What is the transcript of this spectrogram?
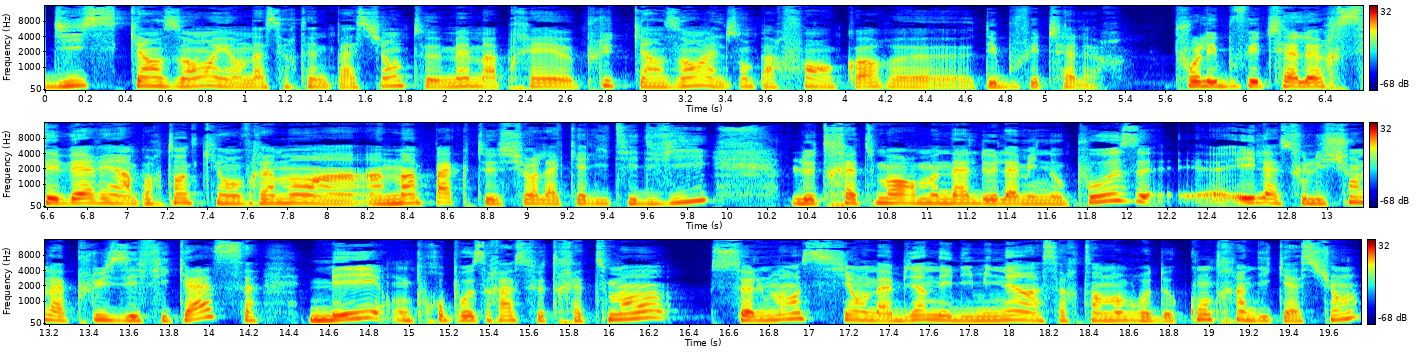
10, 15 ans, et on a certaines patientes, même après plus de 15 ans, elles ont parfois parfois encore euh, des bouffées de chaleur. Pour les bouffées de chaleur sévères et importantes qui ont vraiment un, un, impact sur la qualité de vie, le traitement hormonal de la ménopause est la solution la plus efficace, mais on proposera ce traitement seulement si on a bien éliminé un certain nombre de contre-indications,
